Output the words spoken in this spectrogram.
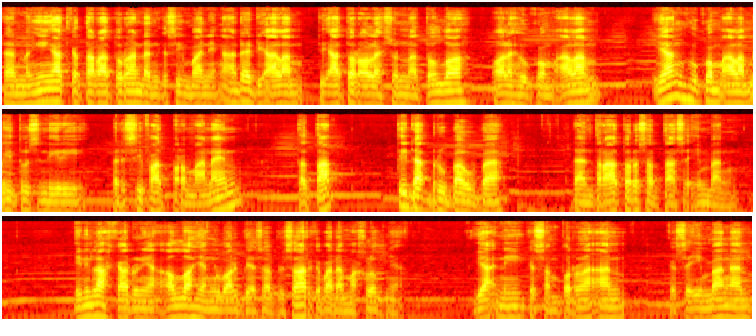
Dan mengingat keteraturan dan keseimbangan yang ada di alam diatur oleh sunnatullah, oleh hukum alam, yang hukum alam itu sendiri bersifat permanen, tetap tidak berubah-ubah, dan teratur serta seimbang. Inilah karunia Allah yang luar biasa besar kepada makhluknya, yakni kesempurnaan, keseimbangan,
